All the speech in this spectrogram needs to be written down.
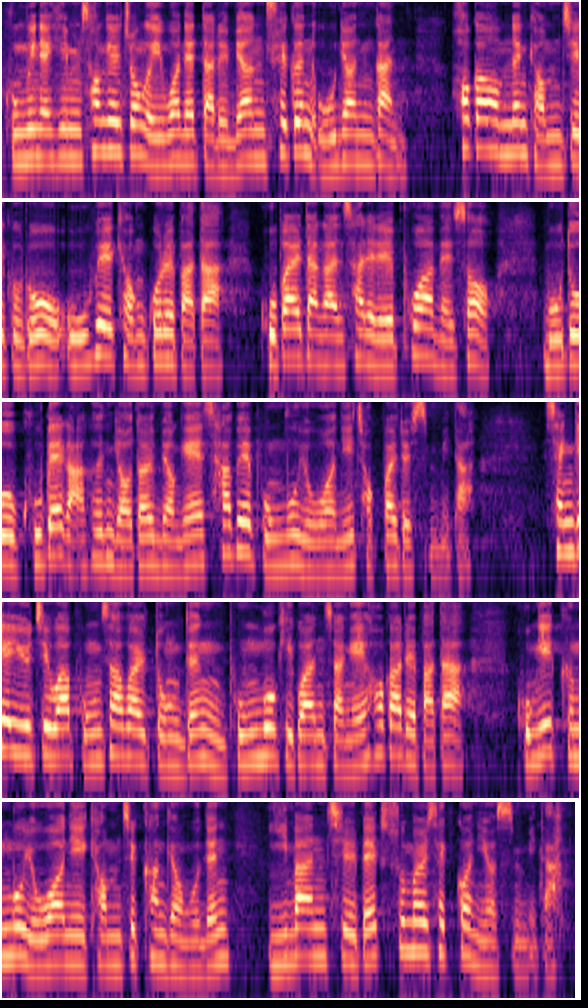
국민의힘 성일종 의원에 따르면 최근 5년간 허가 없는 겸직으로 5회 경고를 받아 고발당한 사례를 포함해서 모두 998명의 사회복무 요원이 적발됐습니다. 생계 유지와 봉사활동 등 복무기관장의 허가를 받아 공익근무 요원이 겸직한 경우는 2만 723건이었습니다.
